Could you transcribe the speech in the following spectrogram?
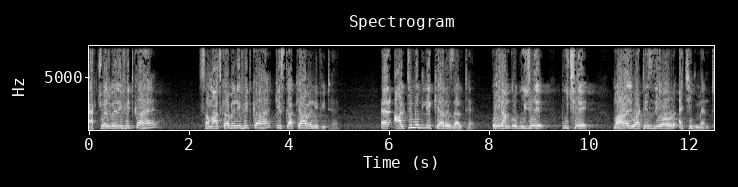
एक्चुअल बेनिफिट का है? समाज का बेनिफिट का है? किसका क्या बेनिफिट है? एंड अल्टीमेटली क्या रिज़ल्ट है? कोई हमको बुझे, पूछे, महाराज व्हाट इज़ योर अचीवमेंट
